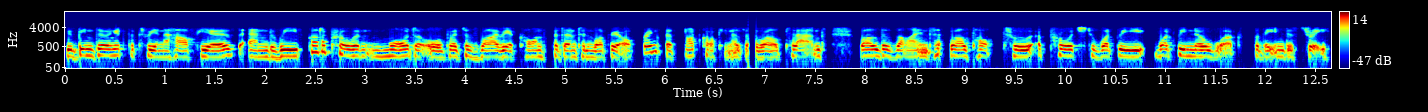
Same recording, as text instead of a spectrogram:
We've been doing it for three and a half years, and we've got a proven model, which is why we are confident in what we're offering. That's not cockiness, a well planned, well designed, well thought through approach to what we what we know works for the industry.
